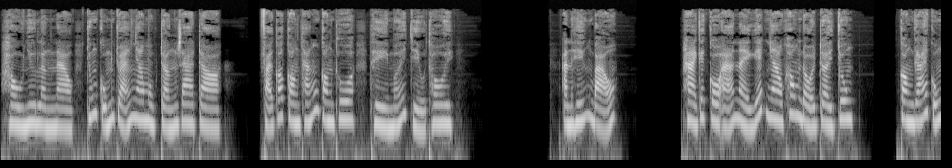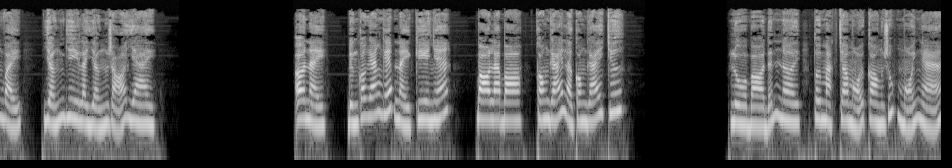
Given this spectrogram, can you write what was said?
Hầu như lần nào chúng cũng choảng nhau một trận ra trò. Phải có con thắng con thua thì mới chịu thôi. Anh Hiến bảo, hai cái cô ả này ghét nhau không đội trời chung. Con gái cũng vậy, giận gì là giận rõ dài. Ơ này, đừng có gán ghép này kia nhé. Bò là bò, con gái là con gái chứ. Lùa bò đến nơi, tôi mặc cho mỗi con rút mỗi ngã.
